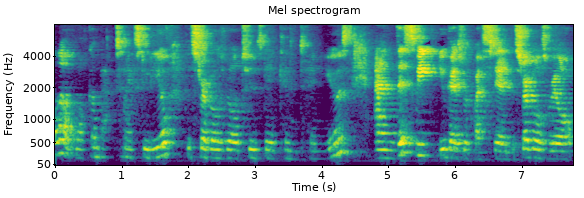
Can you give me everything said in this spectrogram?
Hello, welcome back to my studio. The Struggle is Real Tuesday continues. And this week, you guys requested the Struggle is Real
